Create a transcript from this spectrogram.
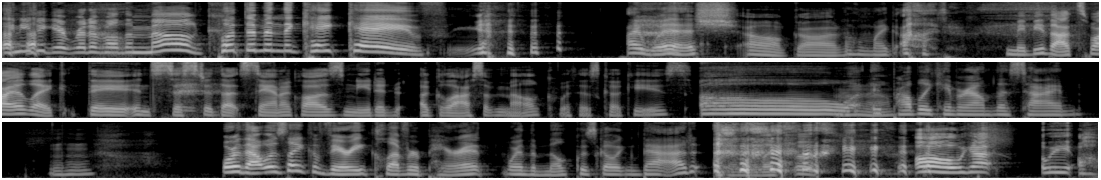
we need to get rid of all the milk. Put them in the cake cave. I wish. oh God, Oh my god. maybe that's why like they insisted that Santa Claus needed a glass of milk with his cookies. Oh, it probably came around this time. hmm Or that was like a very clever parent where the milk was going bad. like, oh, we got we oh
